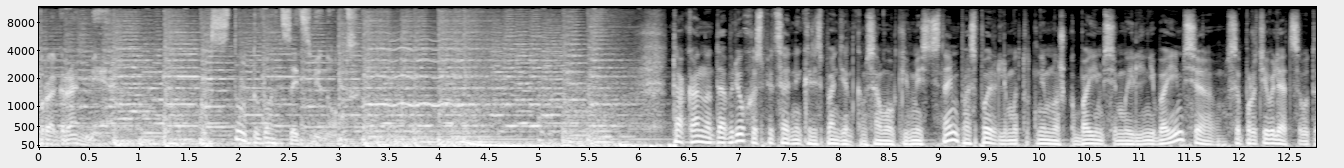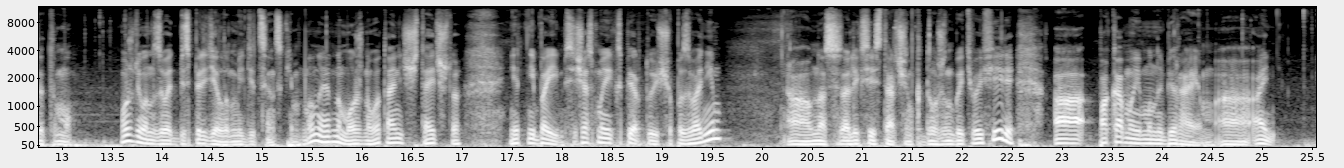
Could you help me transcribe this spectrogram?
В программе 120 минут. Так, Анна Добрюха, специальный корреспондент комсомолки вместе с нами. Поспорили мы тут немножко, боимся мы или не боимся сопротивляться вот этому. Можно его называть беспределом медицинским? Ну, наверное, можно. Вот Аня считает, что нет, не боимся. Сейчас мы эксперту еще позвоним. А, у нас Алексей Старченко должен быть в эфире. А пока мы ему набираем. А, Ань,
